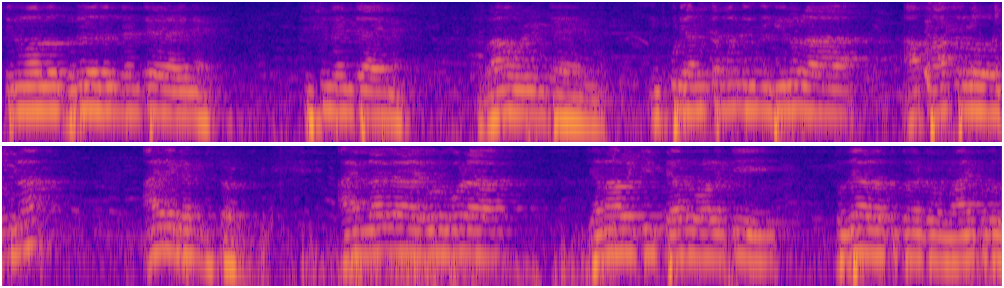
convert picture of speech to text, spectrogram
సినిమాలో దుర్యోధనుడు అంటే ఆయనే కృష్ణుడు అంటే ఆయనే రాముడు అంటే ఆయనే. ఇప్పుడు ఎంతమంది హీరోల ఆ పాత్రలో వచ్చినా ఆయనే కనిపిస్తాడు. ఆయనలాగా ఎవరు కూడా జనాలకి పేదవాళ్ళకి హృదయాలు అతుకున్నటువంటి నాయకుడు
